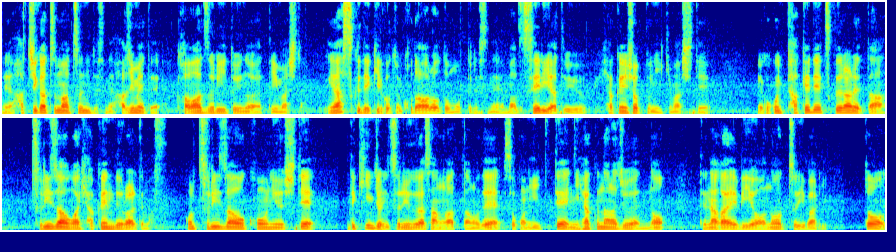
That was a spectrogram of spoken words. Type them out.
8月末にですね、初めて川釣りというのをやっていました。安くできることにこだわろうと思ってですね、まずセリアという100円ショップに行きまして、ここに竹で作られた釣り竿が100円で売られてます。この釣り竿を購入して、で、近所に釣り具屋さんがあったので、そこに行って270円の手長エビ用の釣り針と、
